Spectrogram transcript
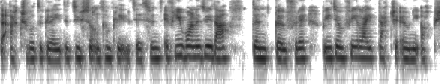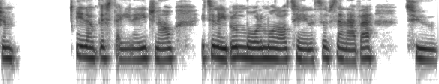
the actual degree to do something completely different. If you want to do that, then go for it. But you don't feel like that's your only option. You know, this day and age now, it's enabling more and more alternatives than ever to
